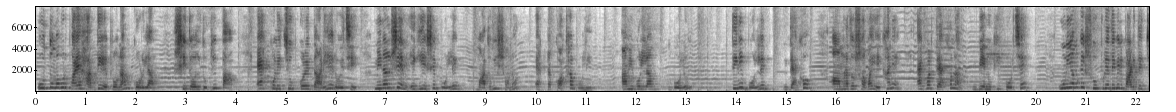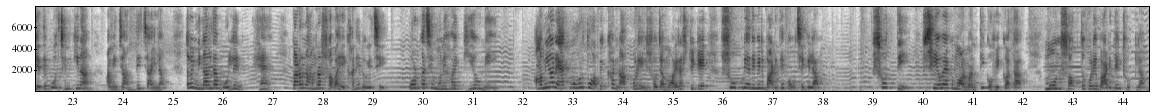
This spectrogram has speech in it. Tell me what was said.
উত্তমবাবুর পায়ে হাত দিয়ে প্রণাম করলাম। শীতল দুটি পা, এক কোণে চুপ করে দাঁড়িয়ে রয়েছে। মৃণাল সেন এগিয়ে এসে বললেন মাধবী, শোনো, একটা কথা বলি। আমি বললাম, বলুন। তিনি বললেন, দেখো, আমরা তো সবাই এখানে, একবার দেখো না বেনু কি করছে। উনি আমাকে সুপ্রিয়া দেবীর বাড়িতে যেতে বলছেন কি না, আমি জানতে চাইলাম। তবে মৃণালদা বললেন হ্যাঁ কারণ আমরা সবাই এখানে রয়েছি। ওর কাছে মনে হয় কেউ নেই। আমি আর এক মুহূর্ত অপেক্ষা না করে সোজা ময়রা স্ট্রিটে সুপ্রিয়া দেবীর বাড়িতে পৌঁছে গেলাম। সত্যি, সেও এক মর্মান্তিক অভিজ্ঞতা। মন শক্ত করে বাড়িতে ঢুকলাম।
